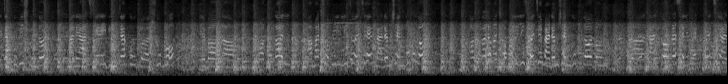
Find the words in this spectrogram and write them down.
এটা খুবই সুন্দর। মানে আজকের এই দিনটা খুব শুভ এবং গতকাল আমার ছবি রিলিজ হয়েছে ম্যাডাম সেনগুপ্ত গতকাল আমার ছবি রিলিজ হয়েছে ম্যাডাম সেনগুপ্ত এবং কালকেও আমরা সেলিব্রেট করেছি আর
